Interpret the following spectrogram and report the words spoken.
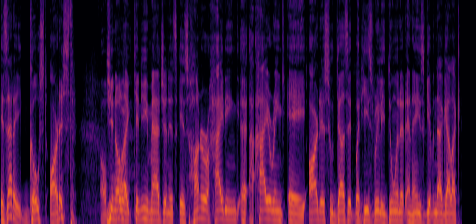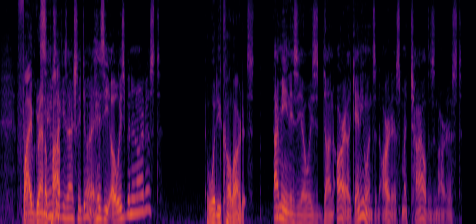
Is that a ghost artist? Oh, you know, boy. like, can you imagine? Is is Hunter hiding, uh, hiring a artist who does it, but he's really doing it, and he's giving that guy like five grand Seems a pop? like he's actually doing it. Has he always been an artist? what do you call artist? I mean, is he always done art? Like anyone's an artist. My child is an artist.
